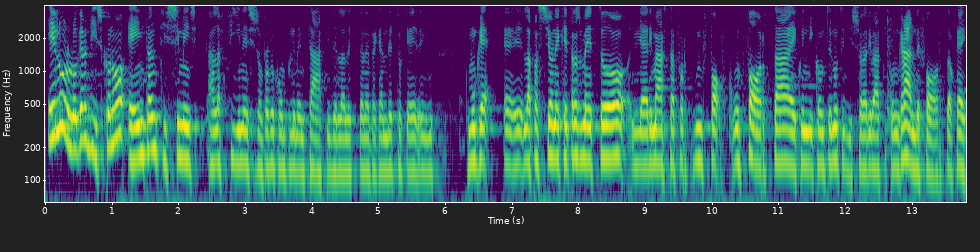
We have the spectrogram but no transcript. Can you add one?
E loro lo gradiscono e in tantissimi alla fine si sono proprio complimentati della lezione perché hanno detto che eh, comunque eh, la passione che trasmetto gli è rimasta for- fo- con forza e quindi i contenuti gli sono arrivati con grande forza, ok?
